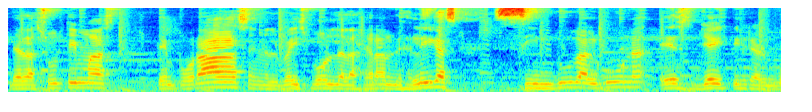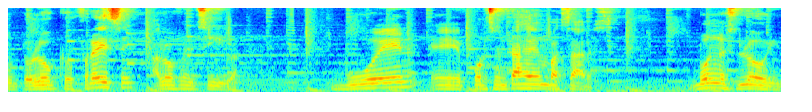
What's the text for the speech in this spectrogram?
de las últimas temporadas en el béisbol de las grandes ligas, sin duda alguna es JT Realmuto, lo que ofrece a la ofensiva. Buen eh, porcentaje de envasarse, buen slogan,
